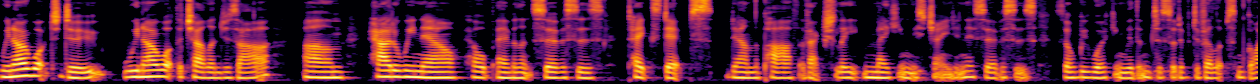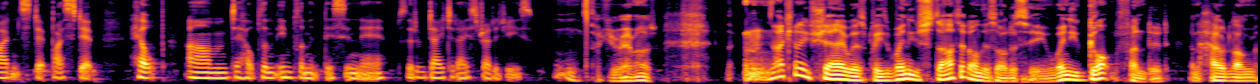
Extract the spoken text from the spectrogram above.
we know what to do, we know what the challenges are. Um, how do we now help ambulance services take steps down the path of actually making this change in their services? So we'll be working with them to sort of develop some guidance step by step help um, to help them implement this in their sort of day to day strategies. Mm, thank you very much. now, can you share with us, please, when you started on this odyssey, when you got funded, and how long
